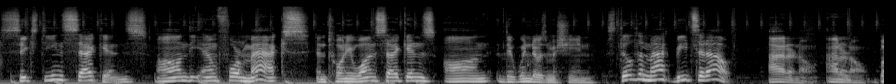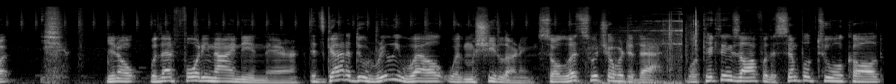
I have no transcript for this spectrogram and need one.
16 seconds on the M4 Max and 21 seconds on the Windows machine. Still the Mac beats it out. I don't know, I don't know, but You know, with that 4090 in there, it's got to do really well with machine learning. So let's switch over to that. We'll kick things off with a simple tool called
